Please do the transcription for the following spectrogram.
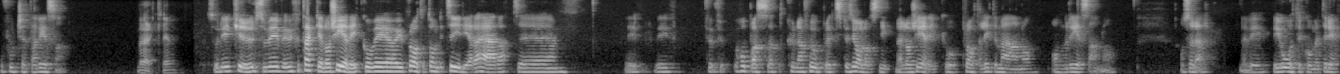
Och fortsätta resan. Verkligen. Så det är kul. Så vi, vi får tacka Lars-Erik och vi har ju pratat om det tidigare här att eh, vi, vi för, för, hoppas att kunna få upp ett specialavsnitt med Lars-Erik och prata lite med honom om, om resan och, och sådär. Men vi, vi återkommer till det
